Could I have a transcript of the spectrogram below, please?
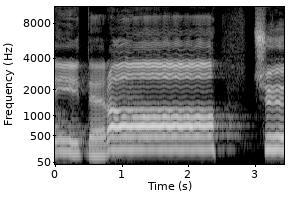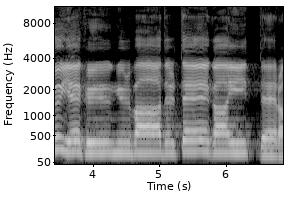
이때라. 주의 긍휼 받을 때가 이때라.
